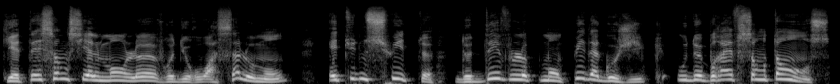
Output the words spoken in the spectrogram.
qui est essentiellement l'œuvre du roi Salomon, est une suite de développements pédagogiques ou de brèves sentences,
